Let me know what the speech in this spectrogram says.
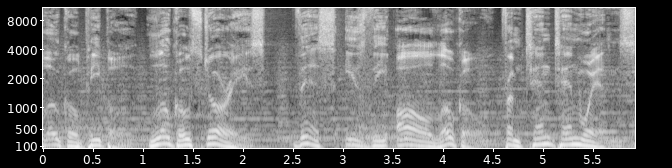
Local people, local stories. This is the All Local from 1010 Wins.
